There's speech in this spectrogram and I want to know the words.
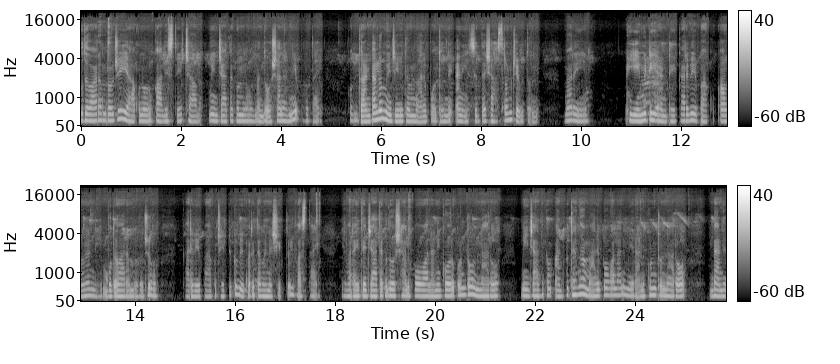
బుధవారం రోజు ఈ ఆకును కాలిస్తే చాలు. మీ జాతకంలో ఉన్న దోషాలన్నీ పోతాయి. ఒక గంటలో మీ జీవితం మారిపోతుంది అని సిద్ధశాస్త్రం చెబుతుంది. మరి ఏమిటి అంటే కరివేపాకు. అవునండి బుధవారం రోజు కరివేపాకు చెట్టుకు విపరీతమైన శక్తులు వస్తాయి. ఎవరైతే జాతక దోషాలు పోవాలని కోరుకుంటూ ఉన్నారో మీ జాతకం అద్భుతంగా మారిపోవాలని మీరు అనుకుంటున్నారో దాని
